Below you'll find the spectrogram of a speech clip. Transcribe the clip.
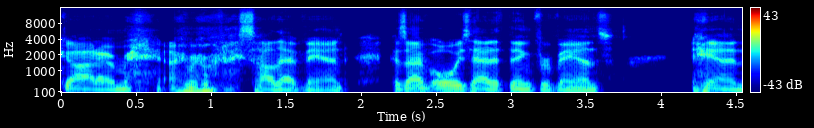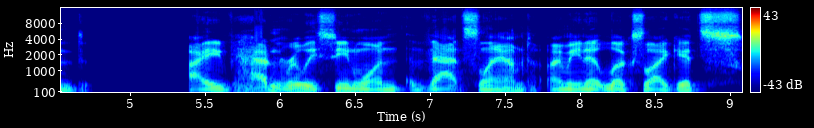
God, I remember, I remember when I saw that van because I've always had a thing for vans, and I hadn't really seen one that slammed. I mean, it looks like it's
